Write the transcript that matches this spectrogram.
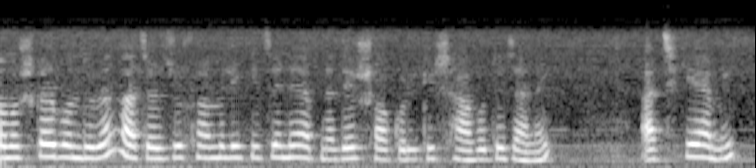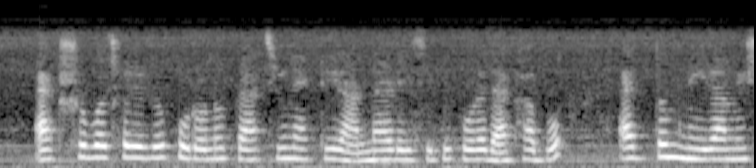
নমস্কার বন্ধুরা, আচার্য ফ্যামিলি কিচেনে আপনাদের সকলকে স্বাগত জানাই। আজকে আমি একশো বছরেরও পুরনো প্রাচীন একটি রান্নার রেসিপি করে দেখাবো, একদম নিরামিষ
